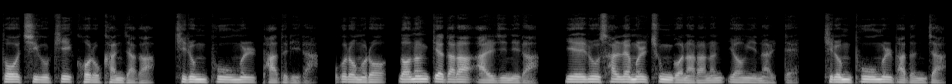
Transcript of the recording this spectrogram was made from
또 지극히 거룩한 자가 기름 부음을 받으리라. 그러므로 너는 깨달아 알지니라. 예루살렘을 중건하라는 영이 날 때 기름 부음을 받은 자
